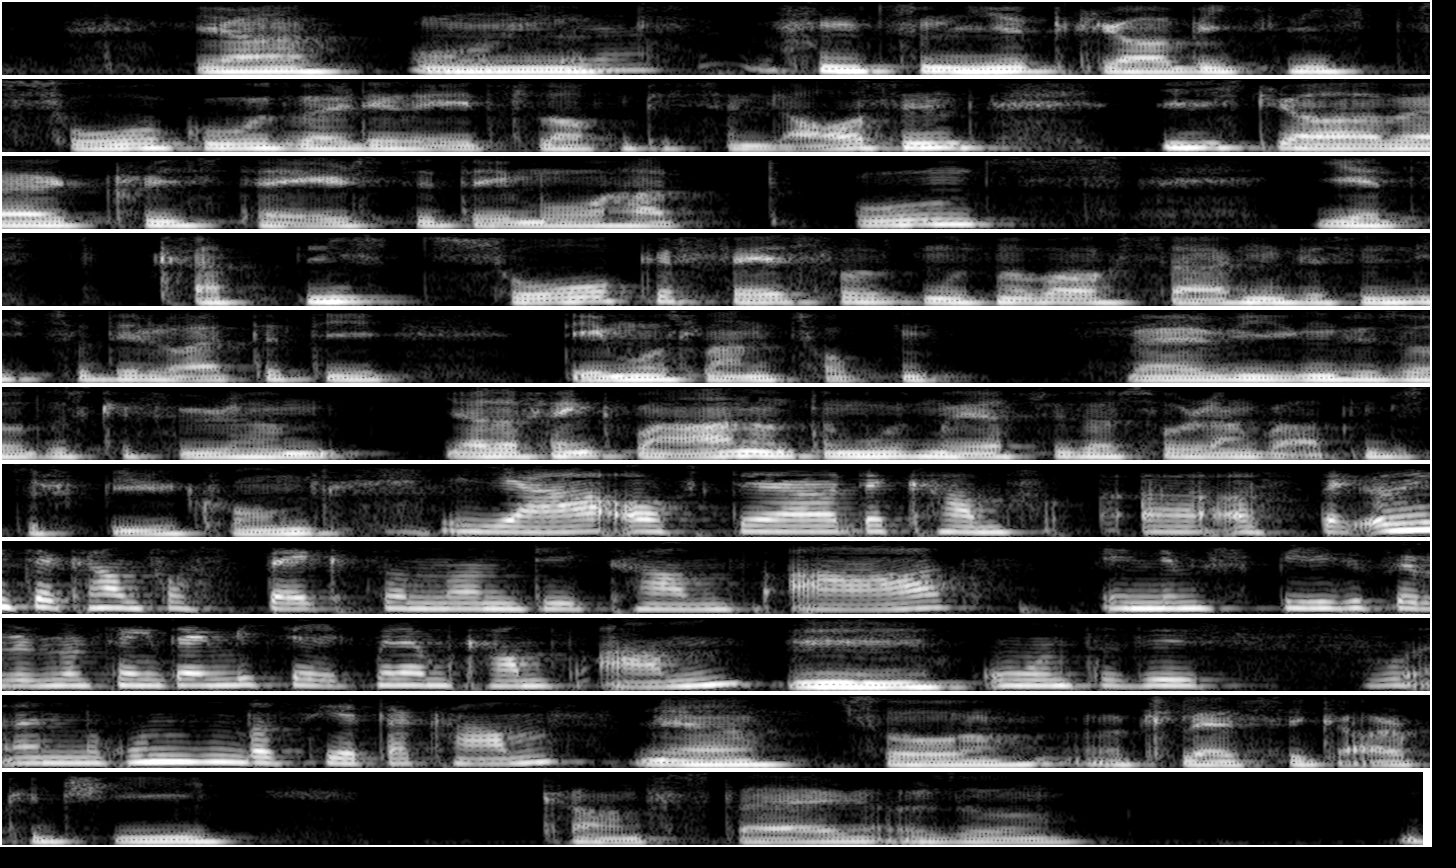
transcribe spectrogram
Ja, und funktioniert, glaube ich, nicht so gut, weil die Rätsel auch ein bisschen lau sind. Ich glaube, Chris Tales, die Demo, hat uns jetzt gerade nicht so gefesselt, muss man aber auch sagen, wir sind nicht so die Leute, die Demos lang zocken. Weil wir irgendwie so das Gefühl haben, ja, da fängt man an und dann muss man erst wieder so lange warten, bis das Spiel kommt. Ja, auch der, der Kampfaspekt, oder nicht der Kampfaspekt, sondern die Kampfart in dem Spiel gefällt, weil man fängt eigentlich direkt mit einem Kampf an mhm. und das ist so ein rundenbasierter Kampf. Ja, so Classic RPG Kampfstyle, also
